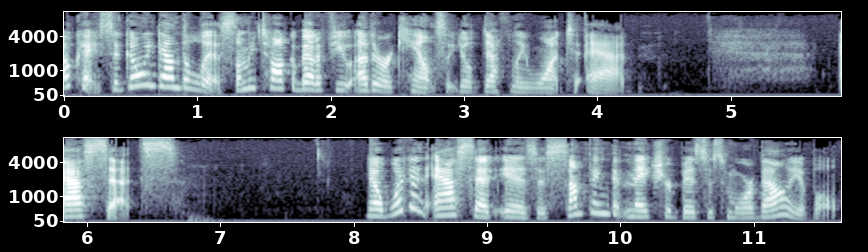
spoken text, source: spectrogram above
Okay, so going down the list, let me talk about a few other accounts that you'll definitely want to add. Assets. Now what an asset is, is something that makes your business more valuable.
